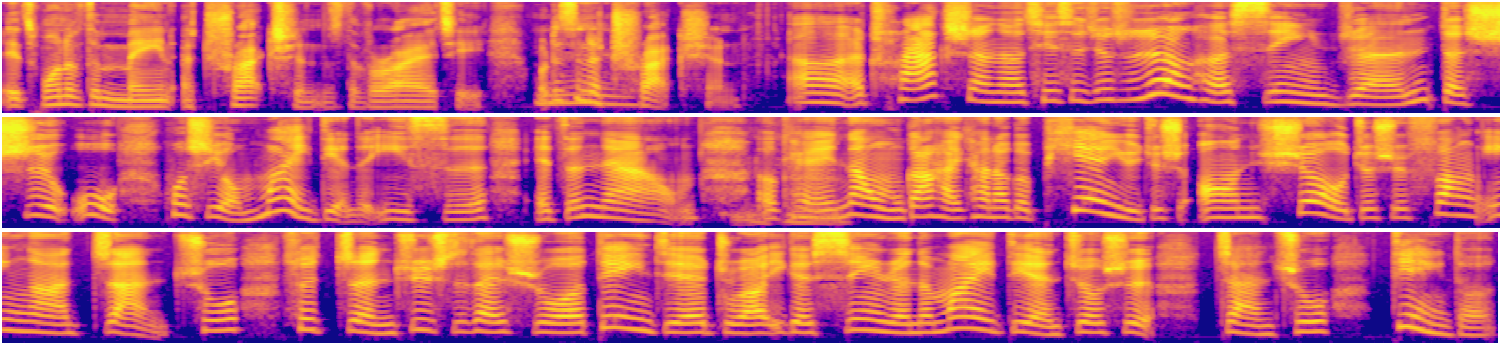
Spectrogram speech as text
It's one of the main attractions, the variety. What is an mm. attraction? 呃，attraction 呢，其实就是任何吸引人的事物，或是有卖点的意思。It's a noun. OK，、那我们刚刚还看到个片语，就是 on show，就是放映啊、展出。所以整句是在说，电影节主要一个吸引人的卖点就是展出电影的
